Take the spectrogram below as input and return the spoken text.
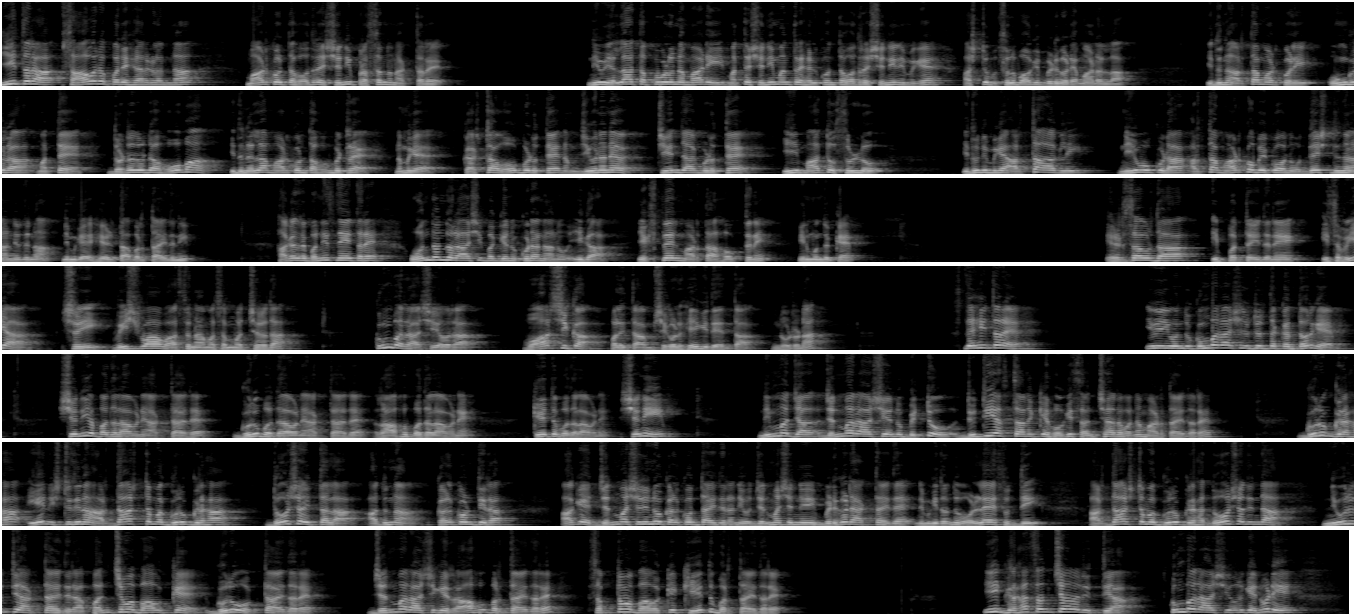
ಈ ಥರ ಸಾವಿರ ಪರಿಹಾರಗಳನ್ನು ಮಾಡ್ಕೊಳ್ತಾ ಹೋದರೆ ಶನಿ ಪ್ರಸನ್ನನಾಗ್ತಾರೆ. ನೀವು ಎಲ್ಲ ತಪ್ಪುಗಳನ್ನು ಮಾಡಿ ಮತ್ತೆ ಶನಿ ಮಂತ್ರ ಹೇಳ್ಕೊತಾ ಹೋದರೆ ಶನಿ ನಿಮಗೆ ಅಷ್ಟು ಸುಲಭವಾಗಿ ಬಿಡುಗಡೆ ಮಾಡಲ್ಲ. ಇದನ್ನು ಅರ್ಥ ಮಾಡ್ಕೊಳ್ಳಿ. ಉಂಗುರ ಮತ್ತು ದೊಡ್ಡ ದೊಡ್ಡ ಹೋಮ ಇದನ್ನೆಲ್ಲ ಮಾಡ್ಕೊತಾ ಹೋಗ್ಬಿಟ್ರೆ ನಮಗೆ ಕಷ್ಟ ಹೋಗ್ಬಿಡುತ್ತೆ ನಮ್ಮ ಜೀವನನೇ ಚೇಂಜ್ ಆಗಿಬಿಡುತ್ತೆ. ಈ ಮಾತು ಸುಳ್ಳು. ಇದು ನಿಮಗೆ ಅರ್ಥ ಆಗಲಿ. ನೀವು ಕೂಡ ಅರ್ಥ ಮಾಡ್ಕೋಬೇಕು ಅನ್ನೋ ಉದ್ದೇಶದಿಂದ ನಾನು ಇದನ್ನು ನಿಮಗೆ ಹೇಳ್ತಾ ಬರ್ತಾ ಇದ್ದೀನಿ. ಹಾಗಾದರೆ ಬನ್ನಿ ಸ್ನೇಹಿತರೆ, ಒಂದೊಂದು ರಾಶಿ ಬಗ್ಗೆನೂ ಕೂಡ ನಾನು ಈಗ ಎಕ್ಸ್ಪ್ಲೇನ್ ಮಾಡ್ತಾ ಹೋಗ್ತೀನಿ. ಇನ್ನು ಮುಂದಕ್ಕೆ. ಎರಡು ಸಾವಿರದ ಇಪ್ಪತ್ತೈದನೇ ಇಸವಿಯ ಶ್ರೀ ವಿಶ್ವಾವಾಸುನಾಮ ಸಂವತ್ಸರದ ಕುಂಭರಾಶಿಯವರ ವಾರ್ಷಿಕ ಫಲಿತಾಂಶಗಳು ಹೇಗಿದೆ ಅಂತ ನೋಡೋಣ. ಸ್ನೇಹಿತರೆ, ಈ ಒಂದು ಕುಂಭರಾಶಿಯಲ್ಲಿಟ್ಟಿರ್ತಕ್ಕಂಥವ್ರಿಗೆ ಶನಿಯ ಬದಲಾವಣೆ ಆಗ್ತಾ ಇದೆ, ಗುರು ಬದಲಾವಣೆ ಆಗ್ತಾ ಇದೆ, ರಾಹು ಬದಲಾವಣೆ, ಕೇತು ಬದಲಾವಣೆ. ಶನಿ ನಿಮ್ಮ ಜ, ಜನ್ಮರಾಶಿಯನ್ನು ಬಿಟ್ಟು ದ್ವಿತೀಯ ಸ್ಥಾನಕ್ಕೆ ಹೋಗಿ ಸಂಚಾರವನ್ನು ಮಾಡ್ತಾ ಇದ್ದಾರೆ. ಗುರುಗ್ರಹ ಏನು ಇಷ್ಟು ದಿನ ಅರ್ಧಾಷ್ಟಮ ಗುರುಗ್ರಹ ದೋಷ ಇತ್ತಲ್ಲ, ಅದನ್ನು ಕಳ್ಕೊತೀರಾ? ಹಾಗೆ ಜನ್ಮಶನಿನೂ ಕಳ್ಕೊತಾ ಇದ್ದೀರಾ ನೀವು? ಜನ್ಮಶನಿ ಬಿಡುಗಡೆ ಆಗ್ತಾ ಇದೆ ನಿಮಗಿದೊಂದು ಒಳ್ಳೆಯ ಸುದ್ದಿ. ಅರ್ಧಾಷ್ಟಮ ಗುರುಗ್ರಹ ದೋಷದಿಂದ ನಿವೃತ್ತಿ ಆಗ್ತಾ ಇದ್ದೀರಾ? ಪಂಚಮ ಭಾವಕ್ಕೆ ಗುರು ಹೋಗ್ತಾ ಇದ್ದಾರೆ. ಜನ್ಮ ರಾಶಿಗೆ ರಾಹು ಬರ್ತಾ ಇದ್ದಾರೆ. ಸಪ್ತಮ ಭಾವಕ್ಕೆ ಕೇತು ಬರ್ತಾ ಇದ್ದಾರೆ. ಈ ಗ್ರಹ ಸಂಚಾರ ರೀತ್ಯ? ಕುಂಭರಾಶಿಯವರಿಗೆ ನೋಡಿ,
